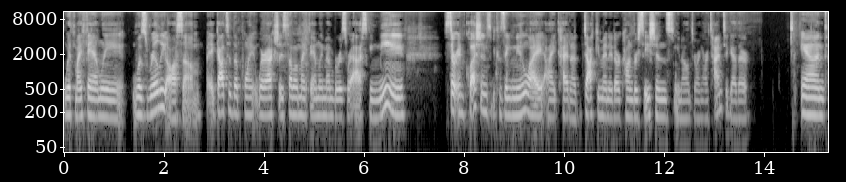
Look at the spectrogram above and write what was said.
with my family was really awesome. It got to the point where actually some of my family members were asking me certain questions because they knew I, I kind of documented our conversations, you know, during our time together. And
